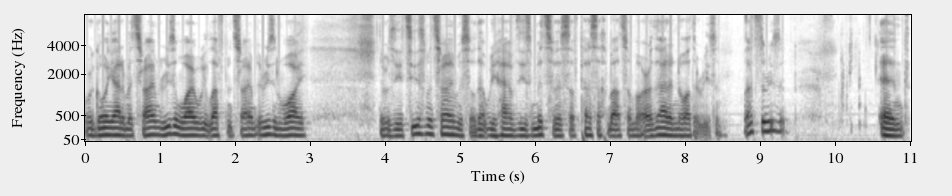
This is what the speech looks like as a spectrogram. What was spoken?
we're going out of Mitzrayim, the reason why we left Mitzrayim, the reason why there was the Yitzis Mitzrayim is so that we have these mitzvahs of Pesach Matzah or that and no other reason. That's the reason. And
